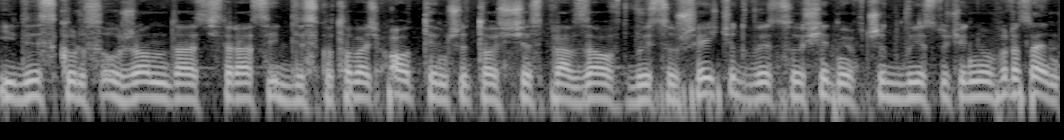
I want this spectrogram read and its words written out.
i dyskurs urządzać teraz i dyskutować o tym, czy to się sprawdzało w 26, 27 czy 27%.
